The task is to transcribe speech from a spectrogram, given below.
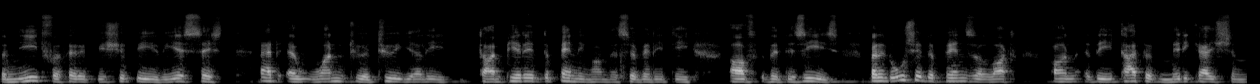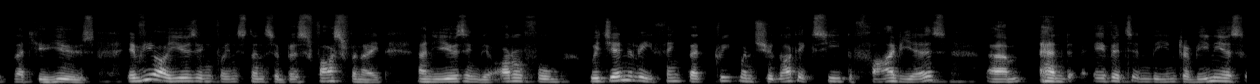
the need for therapy should be reassessed at a one to a two yearly time period, depending on the severity of the disease. But it also depends a lot on the type of medication that you use. If you are using, for instance, a bisphosphonate and using the oral form, we generally think that treatment should not exceed five years. Um, and if it's in the intravenous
